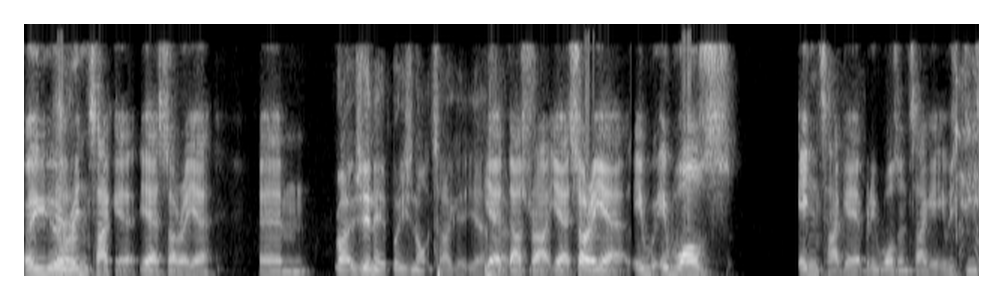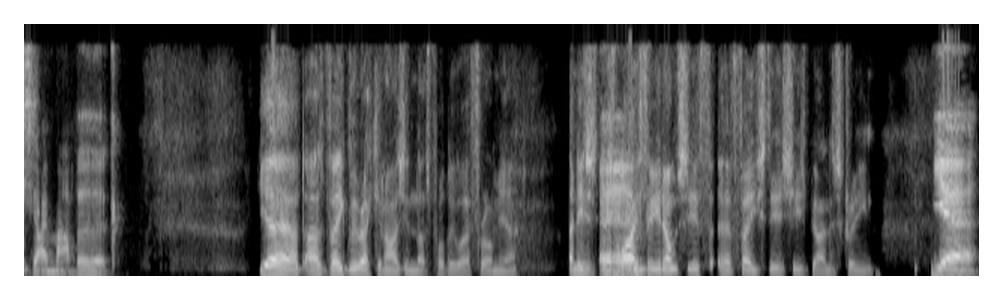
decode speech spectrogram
Oh, you Yeah. were in Taggart. Yeah, sorry, yeah. Um, Right, he's in it, but he's not Taggart. Yeah. yeah, that's right. Yeah, sorry, yeah. It, it was in Taggart, but he wasn't Taggart. It was DCI Matt Burke. Yeah, I, I vaguely recognise him. That's probably where from. Yeah. And his, his Um, wife, who you don't see her face, there. She's behind the screen. Yeah,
